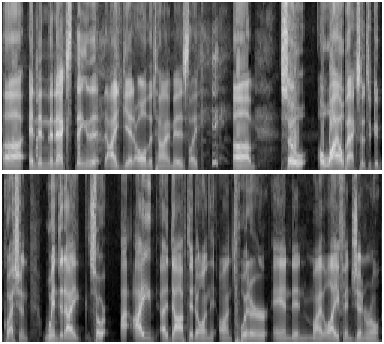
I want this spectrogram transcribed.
Uh, and then the next thing that I get all the time is like, um, so a while back. So it's a good question. When did I? So I, I adopted on on Twitter and in my life in general,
